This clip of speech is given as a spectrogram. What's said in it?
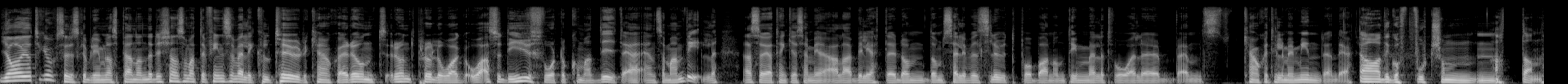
Ja, jag tycker också det ska bli himla spännande. Det känns som att det finns en väldig kultur kanske runt, runt prolog och alltså det är ju svårt att komma dit ens om man vill. Alltså jag tänker så här med alla biljetter, de, de säljer väl slut på bara någon timme eller två eller ens, kanske till och med mindre än det. Ja, det går fort som attan.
